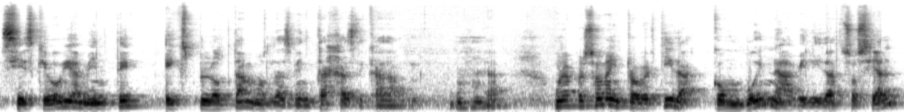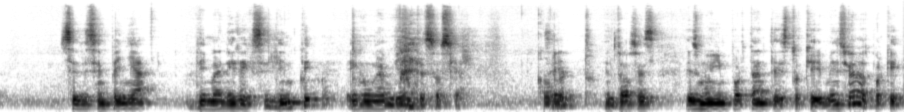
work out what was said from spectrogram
si es que obviamente explotamos las ventajas de cada uno. Una persona introvertida con buena habilidad social se desempeña de manera excelente en un ambiente social. Correcto. Entonces es muy importante esto que mencionas porque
